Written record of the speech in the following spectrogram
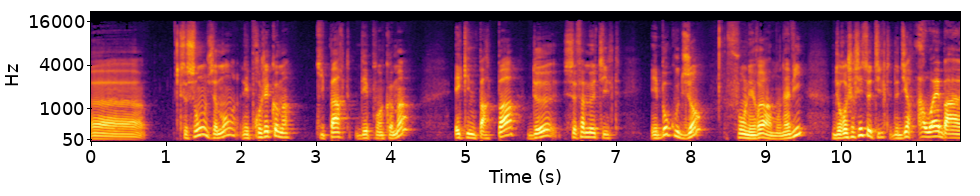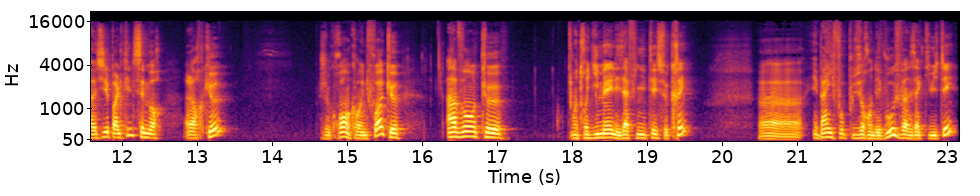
ce sont justement les projets communs. qui partent des points communs et qui ne partent pas de ce fameux tilt. Et beaucoup de gens font l'erreur, à mon avis, de rechercher ce tilt, de dire ah ouais bah si j'ai pas le tilt c'est mort. Alors que je crois encore une fois que avant que entre guillemets les affinités se créent, euh, eh ben il faut plusieurs rendez-vous, faire des activités.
